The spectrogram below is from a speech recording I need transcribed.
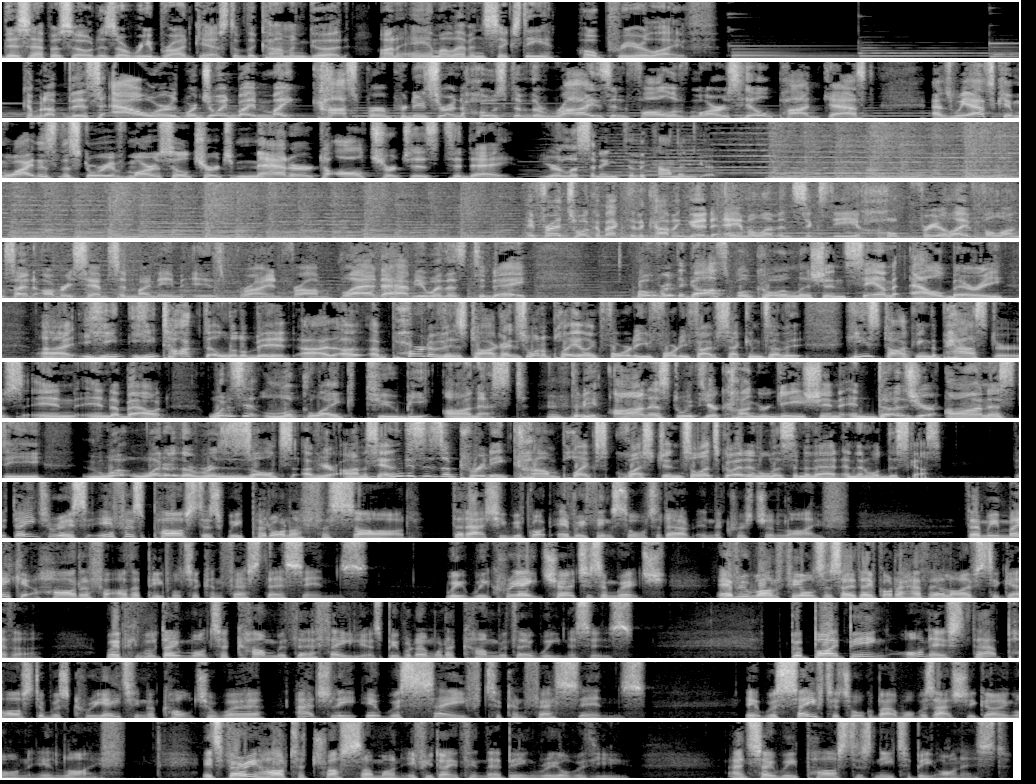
This episode is a rebroadcast of The Common Good on AM 1160 Hope for Your Life. Coming up this hour, we're joined by Mike Cosper, producer and host of the Rise and Fall of Mars Hill podcast, as we ask him why does the story of Mars Hill Church matter to all churches today? You're listening to The Common Good. Hey, friends, welcome back to the Common Good AM 1160 Hope for Your Life. Alongside Aubrey Sampson, my name is Brian Fromm. Glad to have you with us today. Over at the Gospel Coalition, Sam Allberry. Uh, he he talked a little bit uh, a, a, part of his talk i just want to play like 40 45 seconds of it he's talking to pastors and and about what does it look like to be honest mm-hmm. to be honest with your congregation and does your honesty what what are the results of your honesty i think this is a pretty complex question so let's go ahead and listen to that and then we'll discuss the danger is if as pastors we put on a facade that actually we've got everything sorted out in the christian life then we make it harder for other people to confess their sins. We, we create churches in which everyone feels as though they've got to have their lives together, where people don't want to come with their failures, people don't want to come with their weaknesses. But by being honest, that pastor was creating a culture where actually it was safe to confess sins. It was safe to talk about what was actually going on in life. It's very hard to trust someone if you don't think they're being real with you. And so we pastors need to be honest.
